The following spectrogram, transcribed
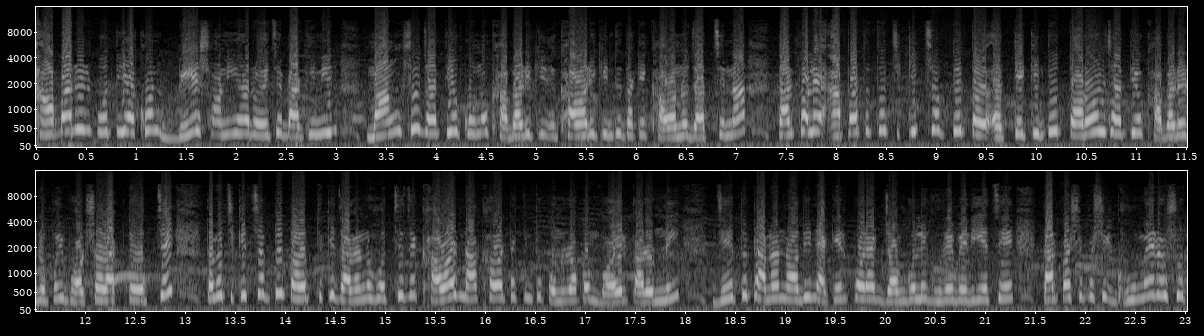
খাবারের প্রতি এখন বেশ অনীহা রয়েছে বাঘিনীর। মাংস জাতীয় কোনো খাবারই খাবারই কিন্তু তাকে খাওয়ানো যাচ্ছে না। তার ফলে আপাতত চিকিৎসকদের কে কিন্তু তরল জাতীয় খাবারের উপরই ভরসা রাখতে হচ্ছে। তবে চিকিৎসকদের তরফ থেকে জানানো হচ্ছে যে খাওয়ার না খাওয়াটা কিন্তু কোনো রকম ভয়ের কারণ নেই। যেহেতু টানা নদিন একের পর এক জঙ্গলে ঘুরে বেরিয়েছে, তার পাশাপাশি ঘুমের ওষুধ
